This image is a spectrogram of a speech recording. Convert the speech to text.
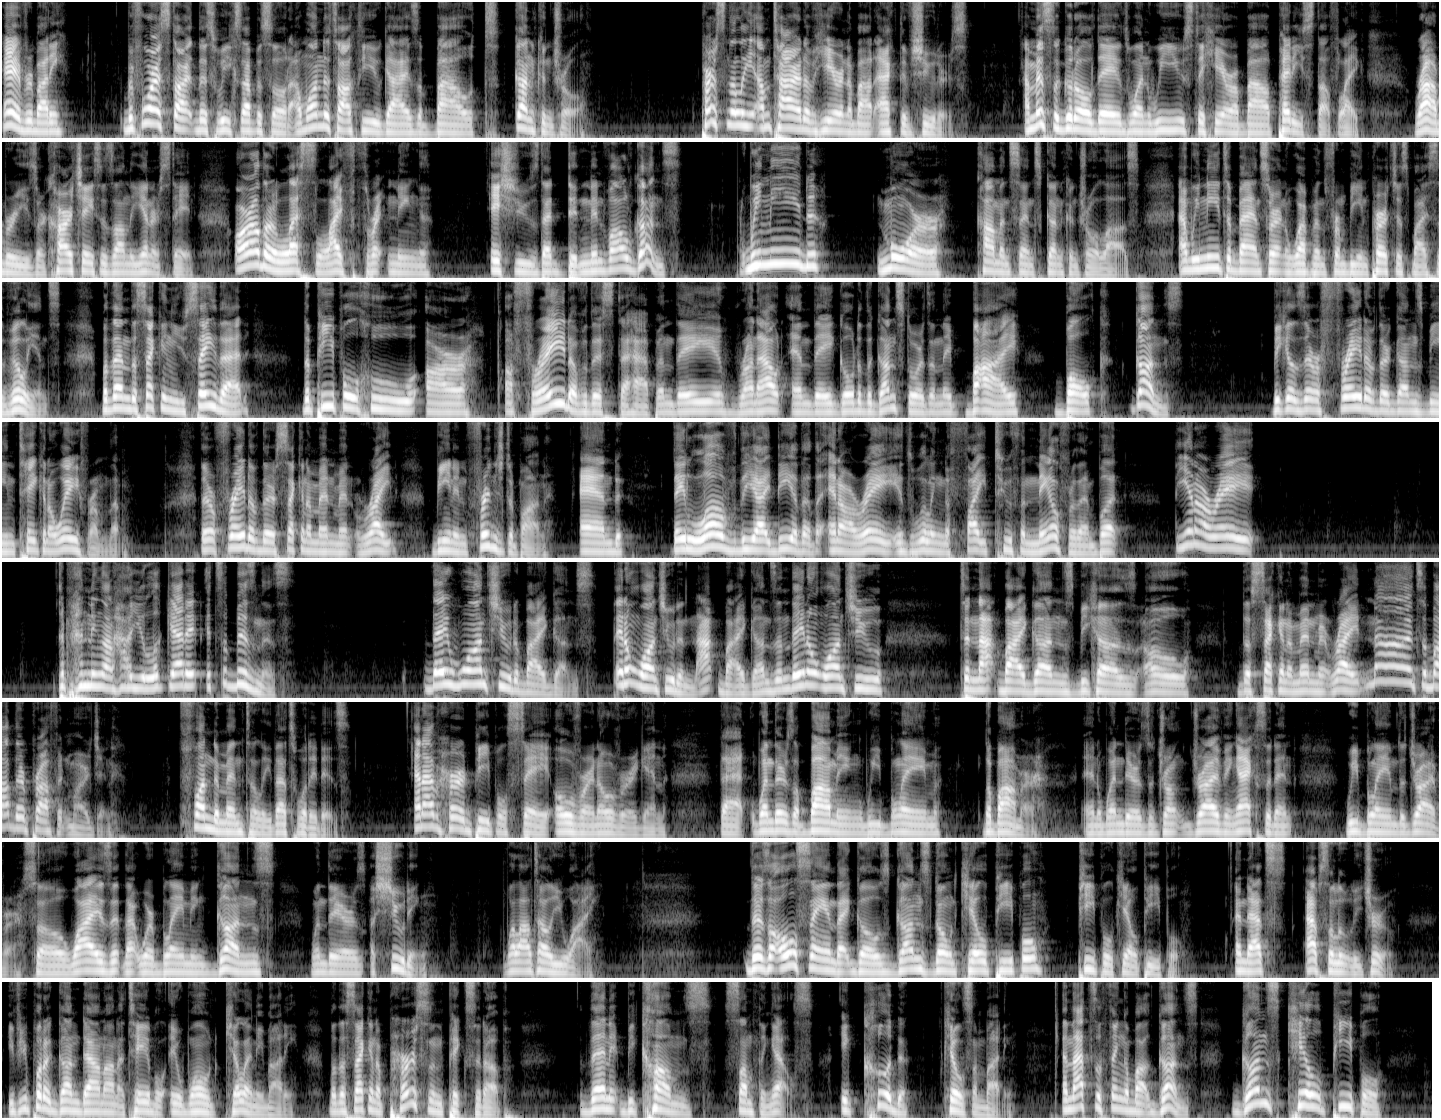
Hey, everybody. Before I start this week's episode, I wanted to talk to you guys about gun control. Personally, I'm tired of hearing about active shooters. I miss the good old days when we used to hear about petty stuff like robberies or car chases on the interstate, or other less life threatening issues that didn't involve guns. We need more common sense gun control laws. And we need to ban certain weapons from being purchased by civilians. But then the second you say that, the people who are afraid of this to happen, they run out and they go to the gun stores and they buy bulk guns because they're afraid of their guns being taken away from them. They're afraid of their Second Amendment right being infringed upon. And they love the idea that the NRA is willing to fight tooth and nail for them, but the NRA, depending on how you look at it, it's a business. They want you to buy guns. They don't want you to not buy guns, and they don't want you to not buy guns because, oh, the Second Amendment right. Nah, it's about their profit margin. Fundamentally, that's what it is. And I've heard people say over and over again that when there's a bombing, we blame the bomber. And when there's a drunk driving accident, we blame the driver. So why is it that we're blaming guns when there's a shooting? Well, I'll tell you why. There's an old saying that goes, guns don't kill people, people kill people. And that's absolutely true. If you put a gun down on a table, it won't kill anybody. But the second a person picks it up, then it becomes something else it could kill somebody. And that's the thing about guns. Guns kill people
